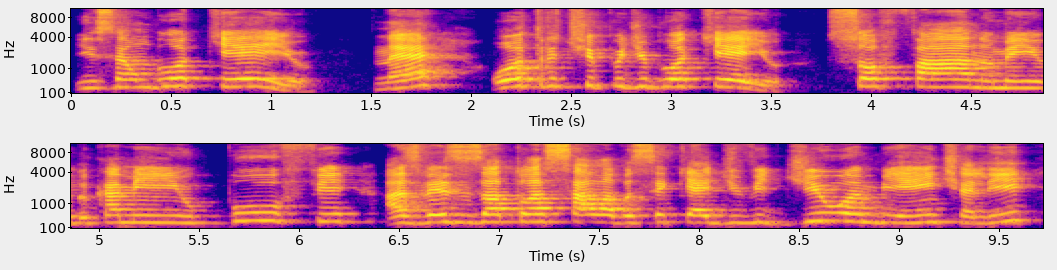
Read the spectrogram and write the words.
Isso é um bloqueio, né? Outro tipo de bloqueio, sofá no meio do caminho, puff. Às vezes a tua sala você quer dividir o ambiente ali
